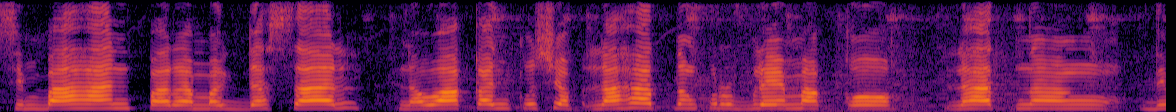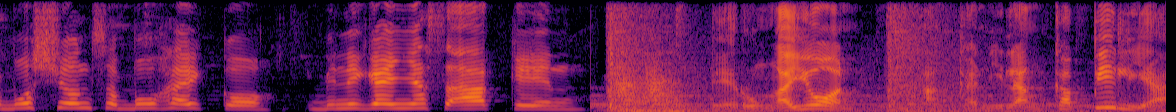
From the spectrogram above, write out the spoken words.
simbahan para magdasal. Nawakan ko siya lahat ng problema ko, lahat ng debosyon sa buhay ko. Binigay niya sa akin. Pero ngayon, kanilang kapilya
